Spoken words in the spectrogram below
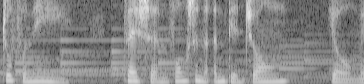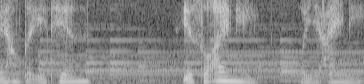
祝福你，在神丰盛的恩典中有美好的一天。耶稣爱你，我也爱你。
